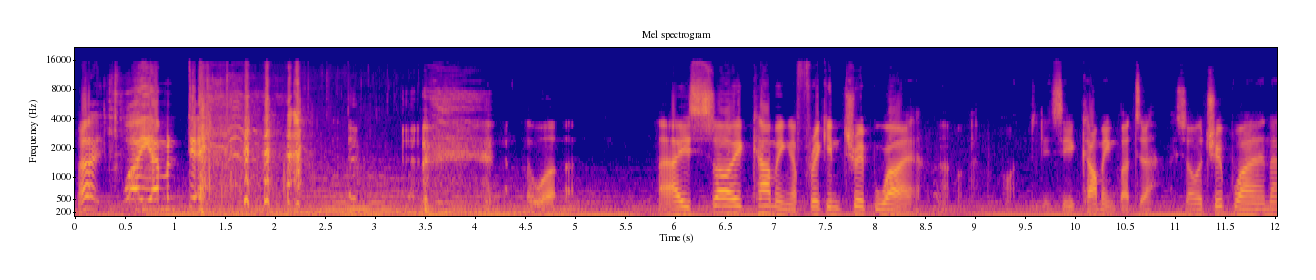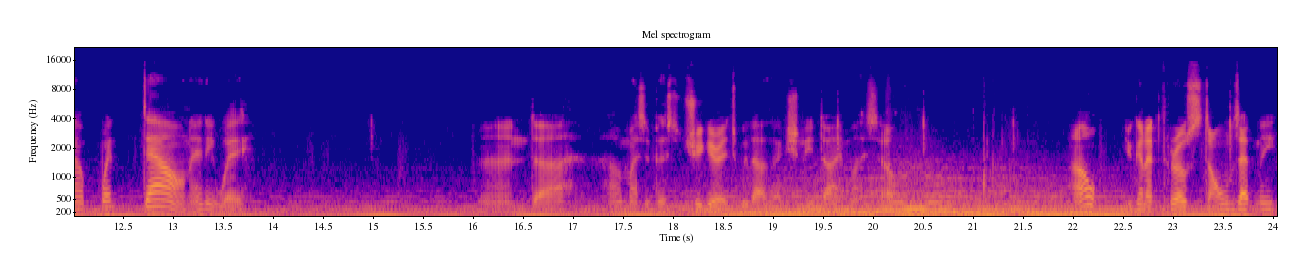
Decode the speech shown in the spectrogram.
Hey, why am I? I saw it coming, a freaking tripwire. Didn't see it coming, but uh, I saw a tripwire and I went down anyway. And uh, how am I supposed to trigger it without actually dying myself? Oh, you're gonna throw stones at me?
